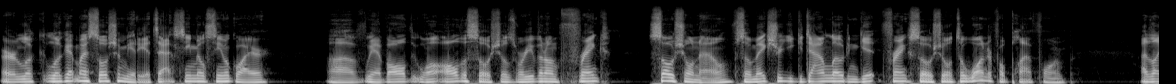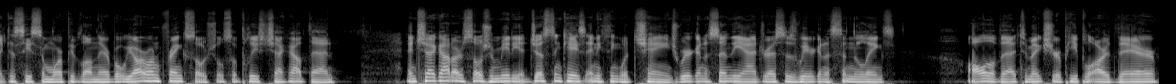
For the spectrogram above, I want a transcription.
or look look at my social media. It's at Samuel C. McGuire. Uh, we have all the, well, all the socials. We're even on Frank Social now, so make sure you download and get Frank Social. It's a wonderful platform. I'd like to see some more people on there, but we are on Frank Social, so please check out that. And check out our social media just in case anything would change. We're going to send the addresses, we are going to send the links, all of that to make sure people are there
